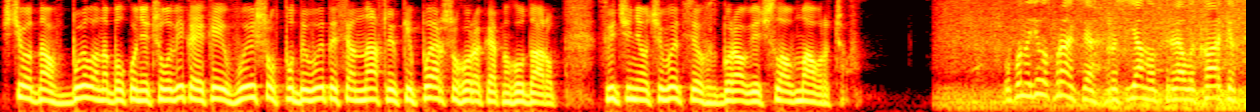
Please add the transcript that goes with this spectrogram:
Ще одна вбила на балконі чоловіка, який вийшов подивитися наслідки першого ракетного удару. Свідчення очевидців збирав В'ячеслав Мавричев. У понеділок Франція росіяни обстріляли Харків з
